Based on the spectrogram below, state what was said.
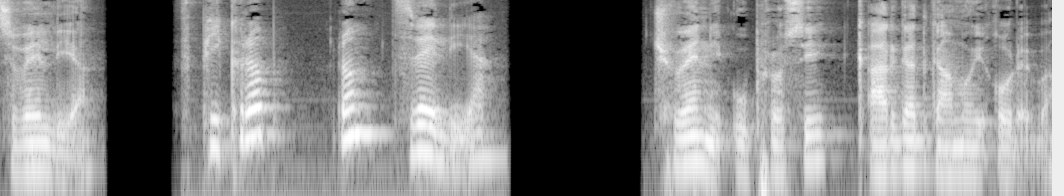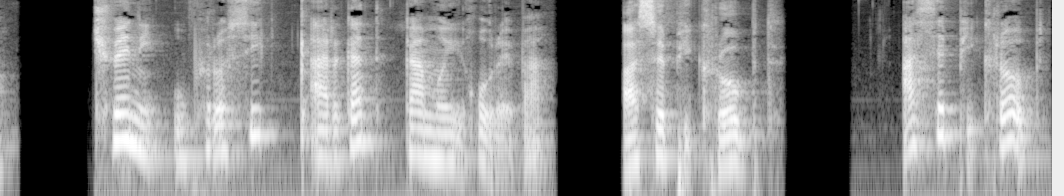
ძველია. ვფიქრობ რომ ძველია ჩვენი უფროსი კარგად გამოიყურება. ჩვენი უფროსი კარგად გამოიყურება. ასე ფიქრობთ? ასე ფიქრობთ?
